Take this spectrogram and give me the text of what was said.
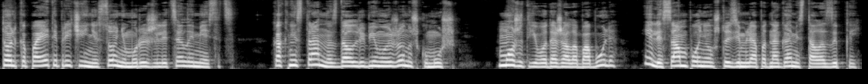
Только по этой причине Соню мурыжили целый месяц. Как ни странно, сдал любимую женушку муж. Может, его дожала бабуля, или сам понял, что земля под ногами стала зыбкой.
